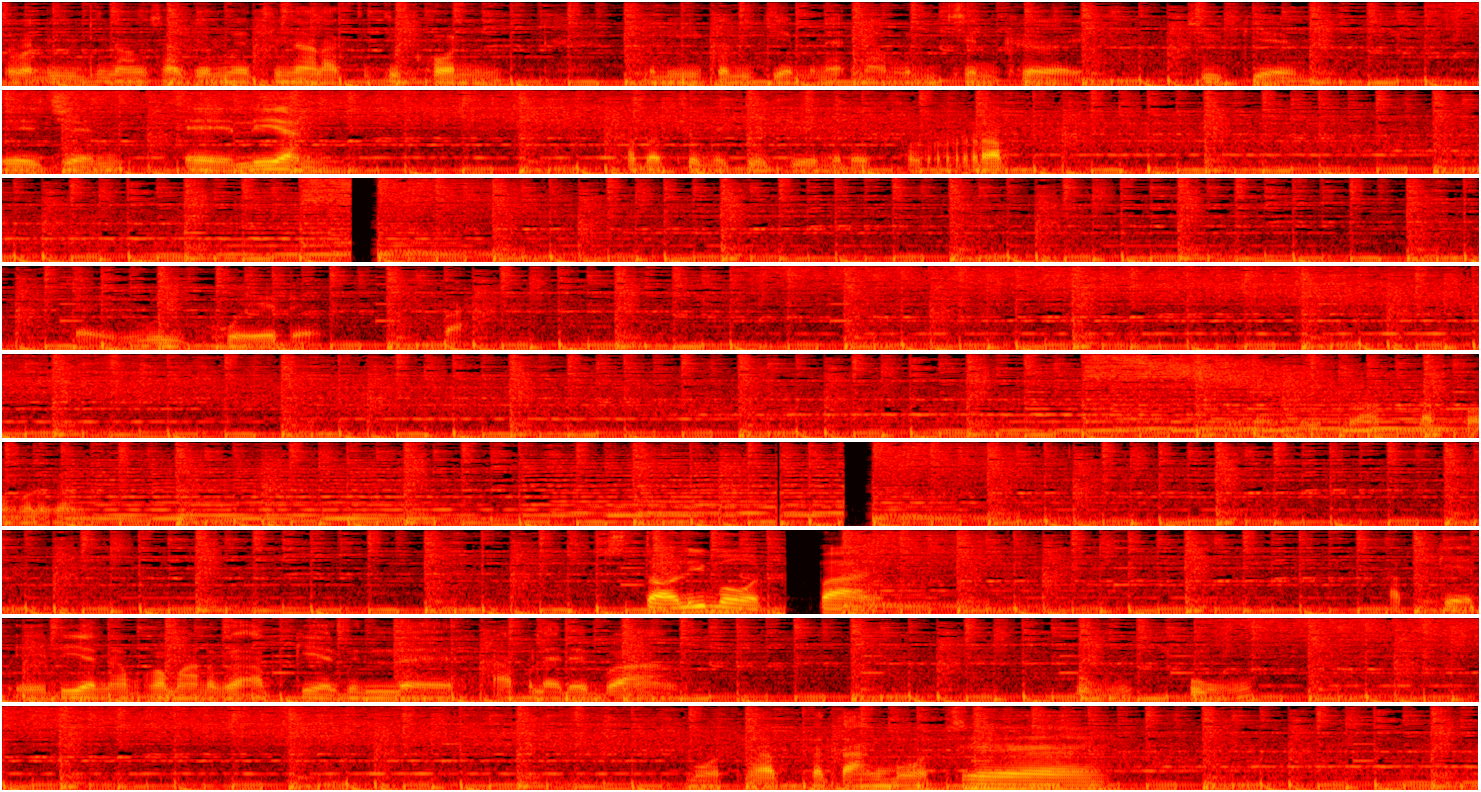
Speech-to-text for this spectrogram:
สวัสดีพี่น้องชาวเกมเมอร์ที่น่ารักทุกๆคน วันนี้ก็มีเกมมาแนะนำกันอีกเช่นเคย ชื่อเกม Agent Alien ครับรับชมในตัวเกมมาเลยครับไปลุยเควส Story Mode ไป อัปเกรดเอเดียนครับเข้ามาแล้วก็อัปเกรดไปเลยอัพอะไรได้บ้างปุ๋งปุ๋งหมดครับกระตังหมดแช่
